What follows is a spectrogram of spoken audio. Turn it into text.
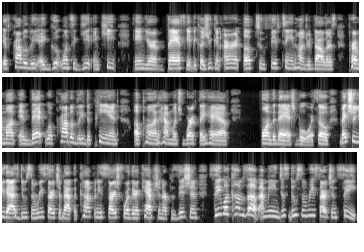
is probably a good one to get and keep in your basket because you can earn up to $1,500 per month. And that will probably depend upon how much work they have on the dashboard. So make sure you guys do some research about the company, search for their captioner position, see what comes up. I mean, just do some research and see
